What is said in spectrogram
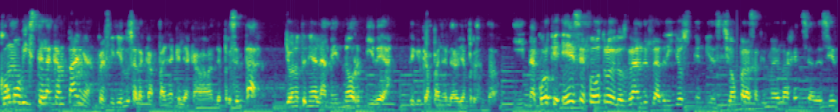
¿cómo viste la campaña? Refiriéndose a la campaña que le acababan de presentar. Yo no tenía la menor idea de qué campaña le habían presentado. Y me acuerdo que ese fue otro de los grandes ladrillos en mi decisión para salirme de la agencia. Decir,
